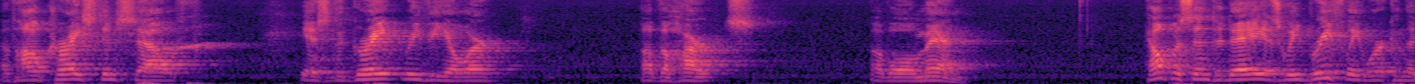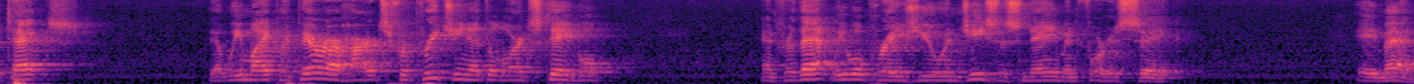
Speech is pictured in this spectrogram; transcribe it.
of how Christ himself is the great revealer of the hearts of all men. Help us in today as we briefly work in the text that we might prepare our hearts for preaching at the Lord's table. And for that we will praise you in Jesus' name and for his sake. Amen.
